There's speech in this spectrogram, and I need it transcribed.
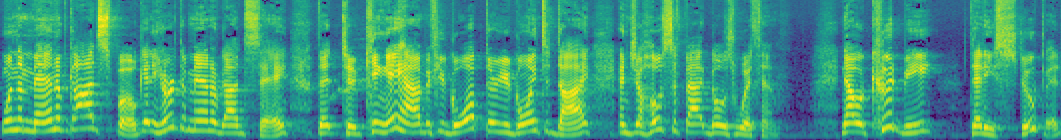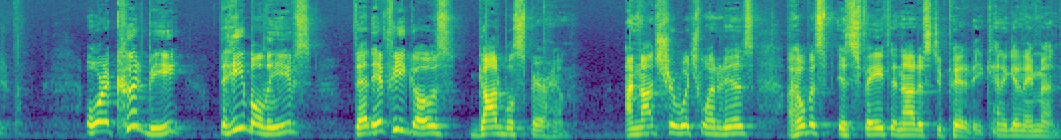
when the man of God spoke. And he heard the man of God say that to King Ahab, if you go up there, you're going to die. And Jehoshaphat goes with him. Now, it could be that he's stupid, or it could be that he believes that if he goes, God will spare him. I'm not sure which one it is. I hope it's his faith and not his stupidity. Can I get an amen?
